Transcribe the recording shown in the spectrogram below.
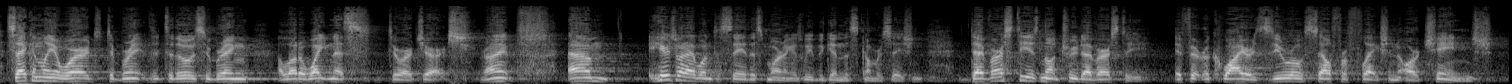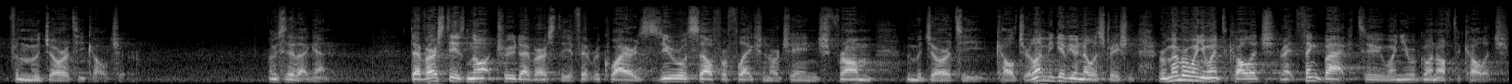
Secondly, a word to, bring, to those who bring a lot of whiteness to our church, right? Um, here's what I want to say this morning as we begin this conversation. Diversity is not true diversity if it requires zero self-reflection or change from the majority culture. Let me say that again. Diversity is not true diversity if it requires zero self-reflection or change from the majority culture. Let me give you an illustration. Remember when you went to college? Right? Think back to when you were going off to college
